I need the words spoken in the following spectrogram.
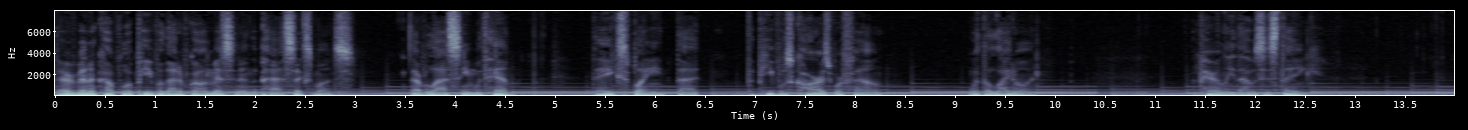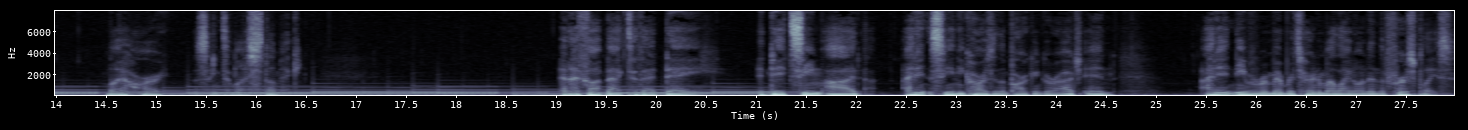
There have been a couple of people that have gone missing in the past six months that were last seen with him. They explained that the people's cars were found with the light on. Apparently, that was his thing. My heart sank to my stomach. And I thought back to that day. It did seem odd. I didn't see any cars in the parking garage, and I didn't even remember turning my light on in the first place.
